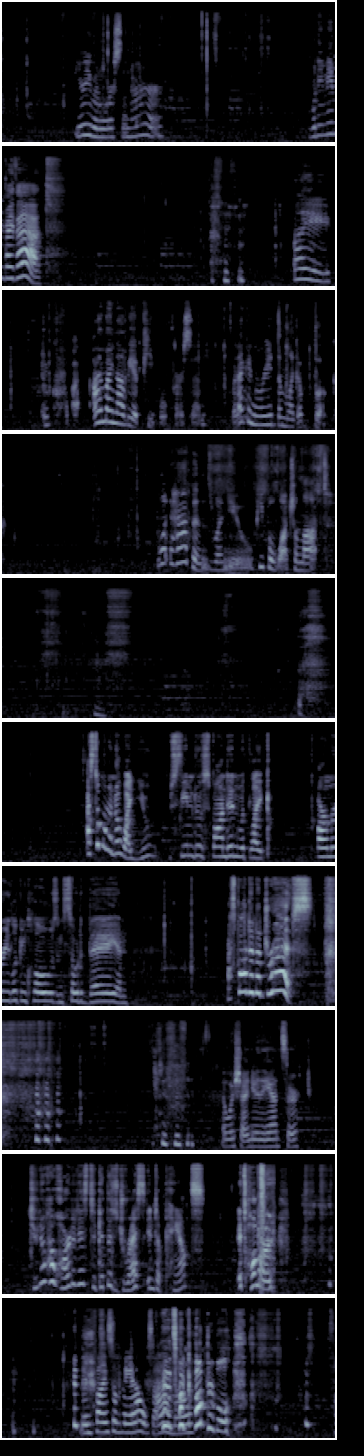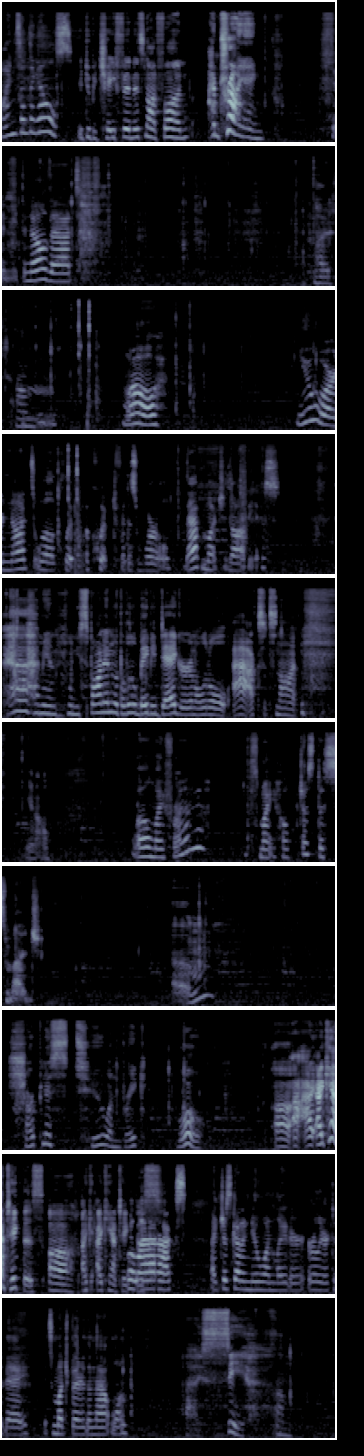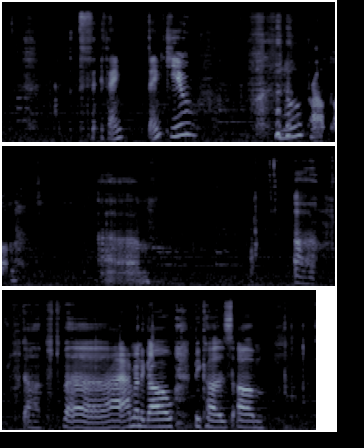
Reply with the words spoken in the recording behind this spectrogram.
You're even worse than her. What do you mean by that? I am. Qu- I might not be a people person, but I can read them like a book. What happens when you people watch a lot? Hmm. I still want to know why you seem to have spawned in with like armory looking clothes, and so did they, and I spawned in a dress. I wish I knew the answer. Do you know how hard it is to get this dress into pants? It's hard. Then find something else. I don't it's know. uncomfortable. Find something else. It do be chafing. It's not fun. I'm trying. Didn't need to know that. But um, Hmm. Well, you are not well equip- equipped for this world. That much is obvious. yeah. I mean, when you spawn in with a little baby dagger and a little axe, it's not, you know. Well, my friend, this might help just a smudge. Um. Sharpness 2 unbreak. Whoa. Uh, I, I- I can't take this. Uh, I, I can't take this. Relax. I just got a new one later, earlier today. It's much better than that one. I see. Um. Th- thank, thank you. No problem. Um. Uh, uh, uh, I'm gonna go because um,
